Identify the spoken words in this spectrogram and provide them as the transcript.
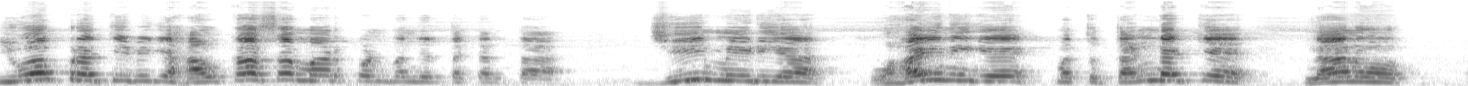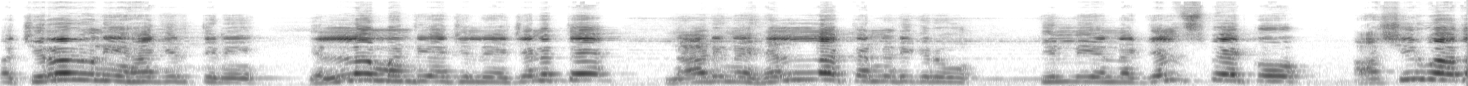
ಯುವ ಪ್ರತಿಭೆಗೆ ಅವಕಾಶ ಮಾಡ್ಕೊಂಡು ಬಂದಿರತಕ್ಕಂತ ಜಿ ಮೀಡಿಯಾ ವಾಹಿನಿಗೆ ಮತ್ತು ತಂಡಕ್ಕೆ ನಾನು ಚಿರಋಣಿ ಆಗಿರ್ತೀನಿ. ಎಲ್ಲ ಮಂಡ್ಯ ಜಿಲ್ಲೆಯ ಜನತೆ, ನಾಡಿನ ಎಲ್ಲ ಕನ್ನಡಿಗರು ಇಲ್ಲಿಯನ್ನ ಗೆಲ್ಲಿಸಬೇಕು ಆಶೀರ್ವಾದ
